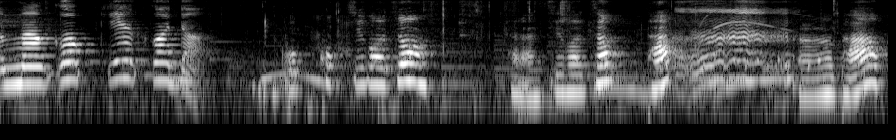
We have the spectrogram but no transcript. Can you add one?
엄마 꼭 찍어줘. 꼭꼭 찍어줘? 잘 안 찍어져? 밥? 응, 밥.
